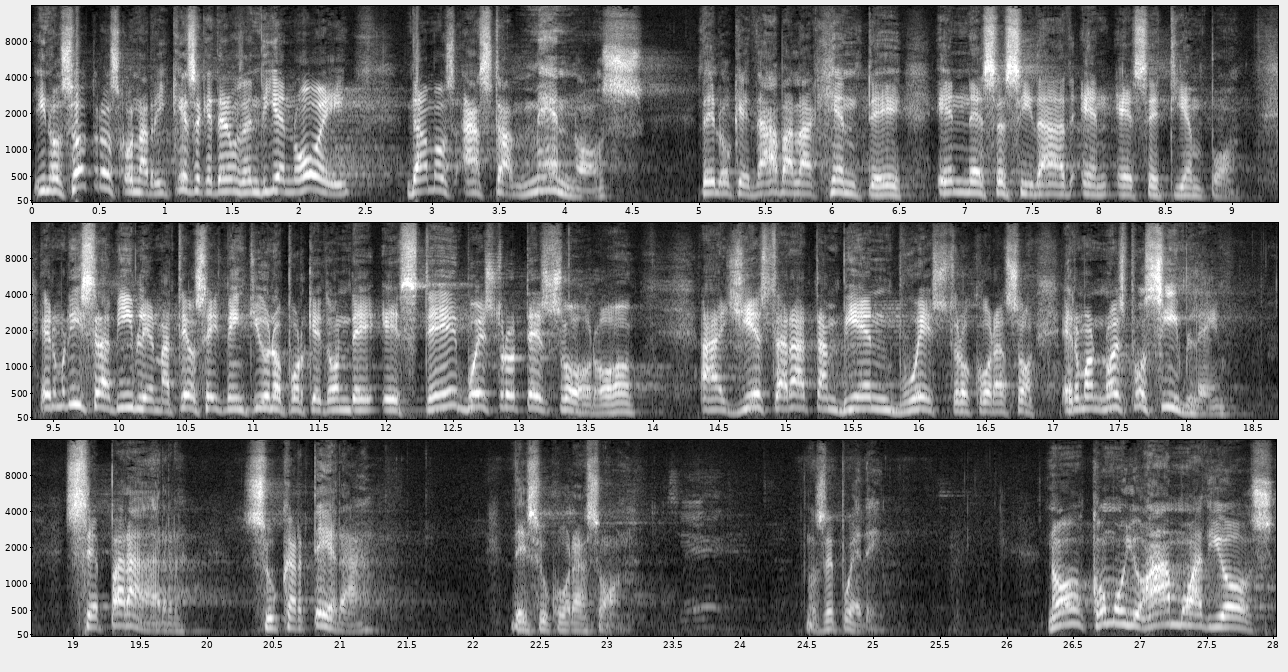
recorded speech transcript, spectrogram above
Y nosotros con la riqueza que tenemos en día en hoy, damos hasta menos de lo que daba la gente en necesidad en ese tiempo. Hermano, dice la Biblia en Mateo 6:21, porque donde esté vuestro tesoro, allí estará también vuestro corazón. Hermano, no es posible separar su cartera de su corazón. No se puede. No, como yo amo a Dios,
